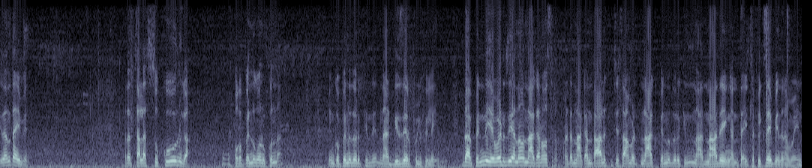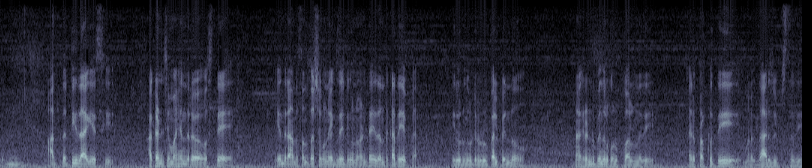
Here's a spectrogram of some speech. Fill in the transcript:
ఇదంతా అయిపోయింది. తర్వాత చాలా సుకూన్గా ఒక పెన్ను కొనుక్కున్నా ఇంకో పెన్ను దొరికింది నా డిజైర్ ఫుల్ఫిల్ అయింది. ఇప్పుడు ఆ పెన్ను ఎవరిది అనో నాకు అనవసరం. అంటే నాకు అంత ఆలోచించే సామర్థ్యం నాకు పెన్ను దొరికింది నా నాదే ఇంక అంతే. ఇట్లా ఫిక్స్ అయిపోయింది నా మైండ్ అంత టీ తాగేసి అక్కడి నుంచి మహేంద్ర వస్తే ఏంద్ర అంత సంతోషంగా ఉన్నావు ఎగ్జైటింగ్ ఉన్నావు అంటే ఇదంతా కథ చెప్పా. ఇరవై నూట ఇరవై రూపాయల పెన్ను నాకు రెండు పెన్నులు కొనుక్కోవాలన్నది. కానీ ప్రకృతి మనకు దారి చూపిస్తుంది.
